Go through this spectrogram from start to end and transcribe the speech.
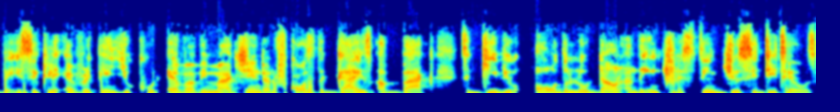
basically everything you could ever have imagined. And of course, the guys are back to give you all the lowdown and the interesting, juicy details.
